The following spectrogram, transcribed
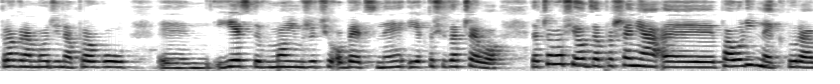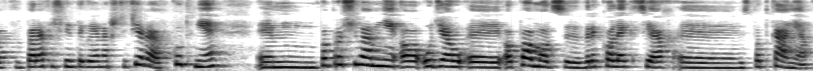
program Młodzi na Progu jest w moim życiu obecny i jak to się zaczęło. Zaczęło się od zaproszenia y, Pauliny, która w parafii świętego Jana Chrzciciela w Kutnie poprosiła mnie o udział, y, o pomoc w rekolekcjach y, spotkania.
